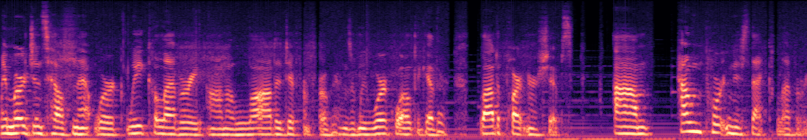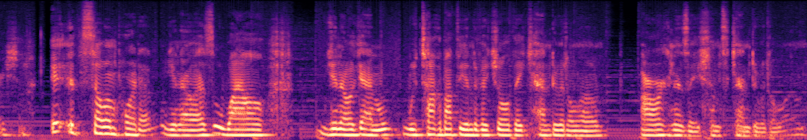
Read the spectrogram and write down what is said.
Emergence Health Network, we collaborate on a lot of different programs and we work well together, a lot of partnerships. Um, how important is that collaboration? It, it's so important, you know, as while you know, again, we talk about the individual, they can do it alone. Our organizations can do it alone.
